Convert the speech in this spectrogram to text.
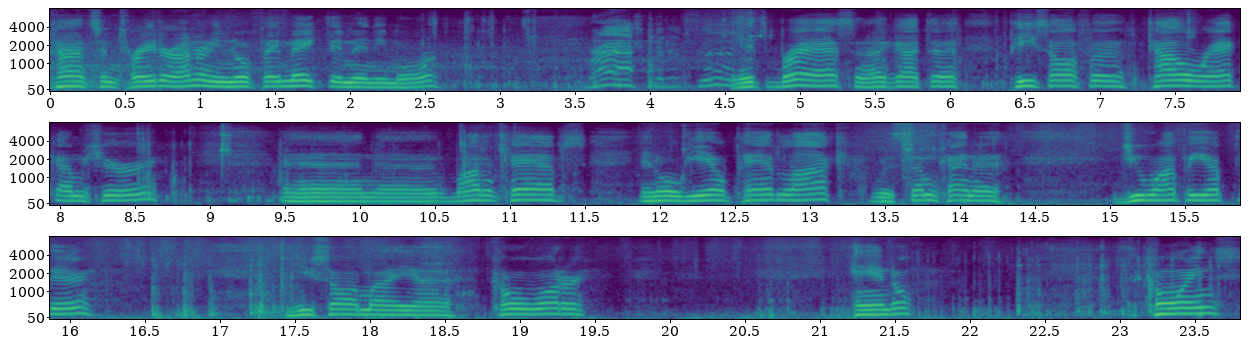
concentrator. I don't even know if they make them anymore. Brass, but it's good. It's brass, and I got a piece off a towel rack, I'm sure. And uh, bottle caps, an old Yale padlock with some kind of juwapi up there. You saw my uh, cold water handle, the coins,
